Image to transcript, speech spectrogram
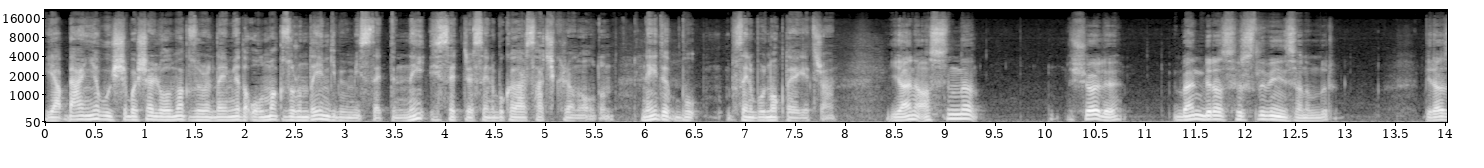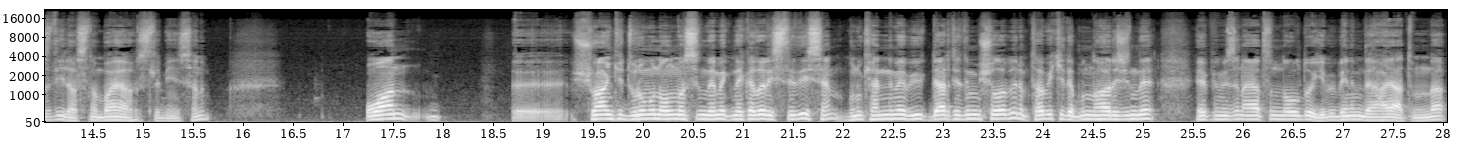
ya ben ya bu işi başarılı olmak zorundayım ya da olmak zorundayım gibi mi hissettin? Ne hissettirir seni bu kadar saç kıran oldun? Neydi bu seni bu noktaya getiren? Yani aslında şöyle ben biraz hırslı bir insanımdır. Biraz değil aslında bayağı hırslı bir insanım. O an e, şu anki durumun olmasını demek ne kadar istediysem bunu kendime büyük dert edinmiş olabilirim. Tabii ki de bunun haricinde hepimizin hayatında olduğu gibi benim de hayatımda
